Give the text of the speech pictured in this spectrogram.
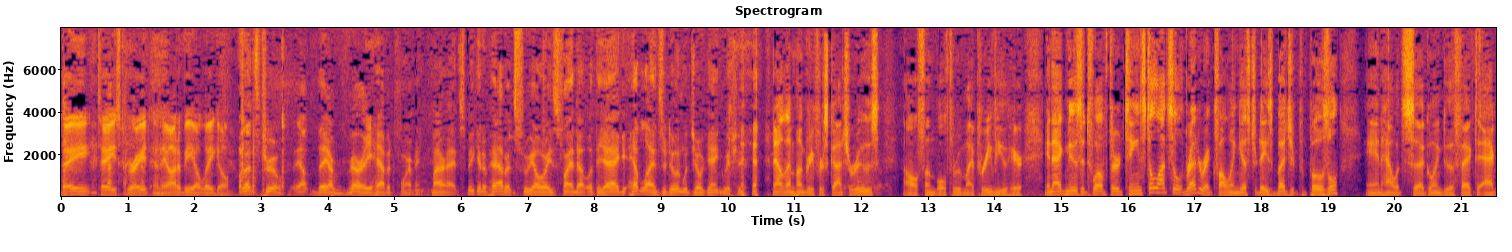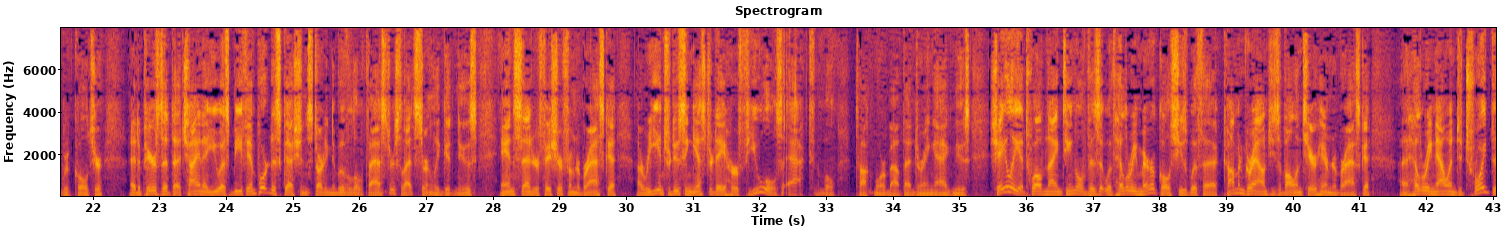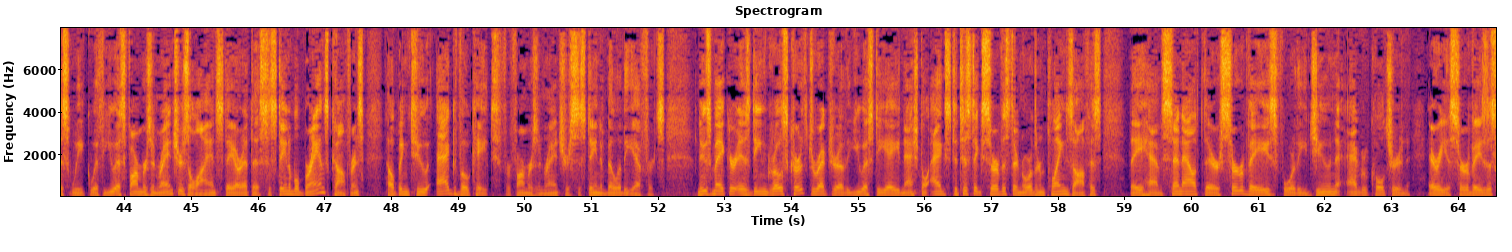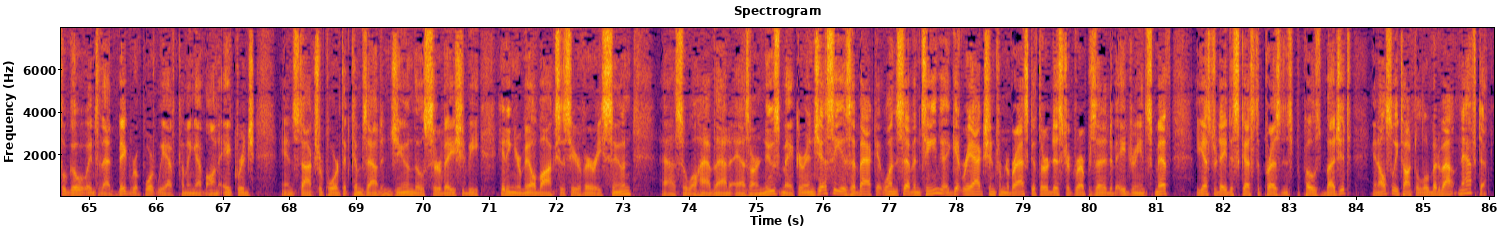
They taste great, and they ought to be illegal. That's true. Yep, they are very habit forming. All right. Speaking of habits, we always find out what the ag headlines are doing with Joe Gangwish. Now that I'm hungry for Scotcheroos, I'll fumble through my preview here. In Ag News at 1213, still lots of rhetoric following yesterday's budget proposal and how it's uh, going to affect agriculture. It appears that uh, China-U.S. beef import discussions starting to move a little faster, so that's certainly good news. And Senator Fischer from Nebraska uh, reintroducing yesterday her Fuels Act. And we'll talk more about that during Ag News. Shaylee at 1219 will visit with Hillary Miracle. She's with uh, Common Ground. She's a volunteer here in Nebraska. Uh, Hillary now in Detroit this week with U.S. Farmers and Ranchers Alliance. They are at the Sustainable Brands Conference helping to advocate for farmers and ranchers' sustainability efforts. Newsmaker is Dean Groskurth, director of the USDA National Ag Statistics Service, their Northern Plains office. They have sent out their surveys for the June agriculture and area surveys. This will go into that big report we have coming up on acreage and stocks report that comes out in June. Those surveys should be hitting your mailboxes here very soon. Uh, so we'll have that as our newsmaker. And Jesse is uh, back at 117. Uh, get reaction from Nebraska 3rd District Representative Adrian Smith. Yesterday discussed the president's proposed budget, and also he talked a little bit about NAFTA.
